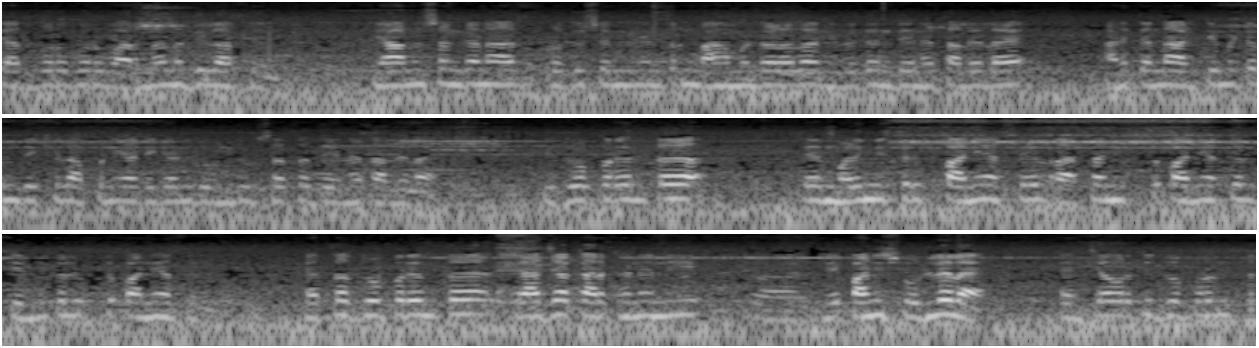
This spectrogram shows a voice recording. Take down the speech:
त्याचबरोबर वारणा नदीला असेल या अनुषंगानं आज प्रदूषण नियंत्रण महामंडळाला निवेदन देण्यात आलेलं आहे आणि त्यांना अल्टिमेटम देखील आपण या ठिकाणी दोन दिवसाचा देण्यात आलेलं आहे. की जोपर्यंत ते मळी मिश्रित पाणी असेल रासायनिकयुक्त पाणी असेल केमिकलयुक्त पाणी असेल त्याचा जोपर्यंत या ज्या कारखान्यांनी हे पाणी सोडलेलं आहे त्यांच्यावरती जोपर्यंत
